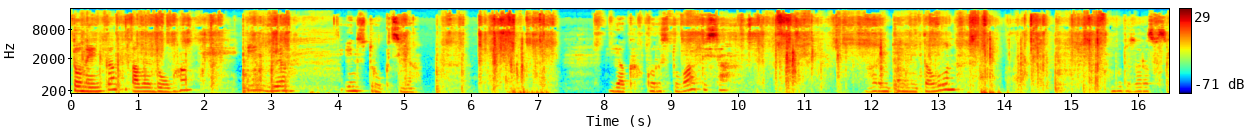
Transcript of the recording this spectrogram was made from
тоненька, але довга. І є інструкція, як користуватися, гарантійний талон. Буду зараз все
